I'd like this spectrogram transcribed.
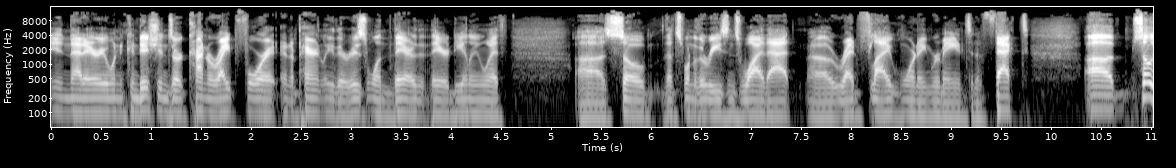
in that area when conditions are kind of ripe for it. And apparently there is one there that they are dealing with. Uh, so that's one of the reasons why that uh, red flag warning remains in effect. Uh, so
